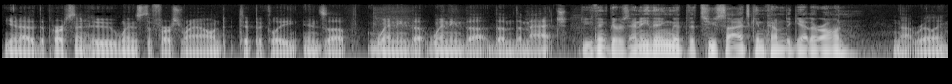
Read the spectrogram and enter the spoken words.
you know, the person who wins the first round typically ends up winning the winning the the, the match. Do you think there's anything that the two sides can come together on? Not really.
